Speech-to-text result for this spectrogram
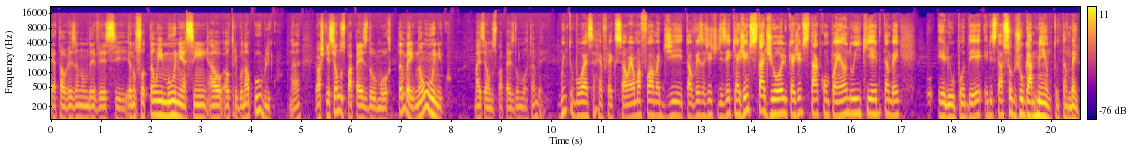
é, talvez eu não devesse, eu não sou tão imune assim ao, ao tribunal público. Né? Eu acho que esse é um dos papéis do humor também, não o único, mas é um dos papéis do humor também. Muito boa essa reflexão. É uma forma de talvez a gente dizer que a gente está de olho, que a gente está acompanhando e que ele também ele o poder, ele está sob julgamento também.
